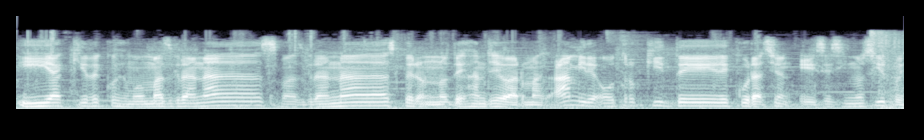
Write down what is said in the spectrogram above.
Y aquí recogemos más granadas, más granadas, pero no nos dejan llevar más. Ah, mire, otro kit de, curación. Ese sí nos sirve.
